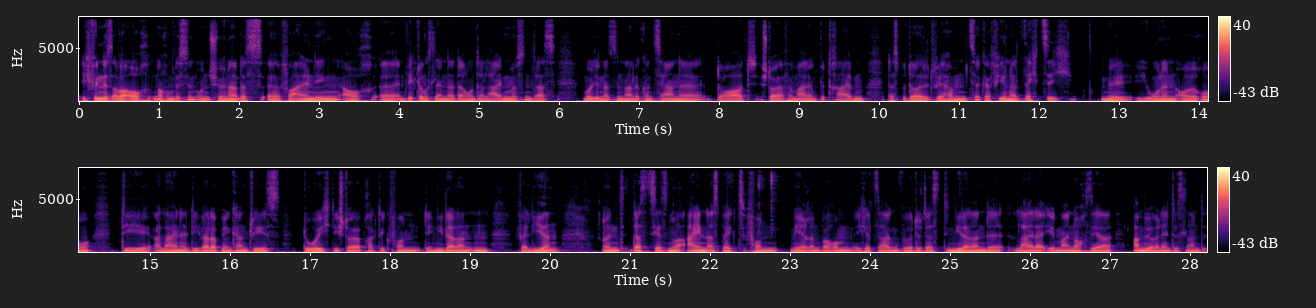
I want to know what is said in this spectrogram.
Ich finde es aber auch noch ein bisschen unschöner, dass äh, vor allen Dingen auch äh, Entwicklungsländer darunter leiden müssen, dass multinationale Konzerne dort Steuervermeidung betreiben. Das bedeutet, wir haben ca. 460 Millionen Euro, die alleine Developing Countries durch die Steuerpraktik von den Niederlanden verlieren. Und das ist jetzt nur ein Aspekt von mehreren, warum ich jetzt sagen würde, dass die Niederlande leider eben ein noch sehr ambivalentes Land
